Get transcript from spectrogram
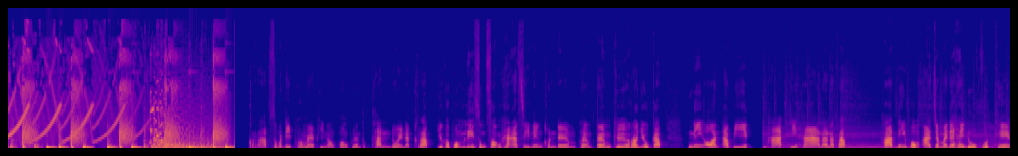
ครับสวัสดีพ่อแม่พี่น้องพ้องเพื่อนทุกท่านด้วยนะครับ อยู่กับผมลีซุง 2541 คนเดิม เพิ่มเติมคือเราอยู่กับ Neon a b e a t พาร์ทที่ 5 แล้วนะครับ พาร์ทนี้ผมอาจจะไม่ได้ให้ดูฟุตเทจ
